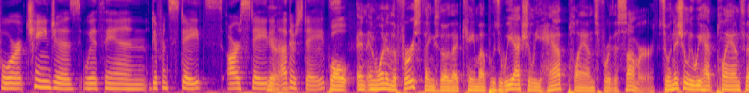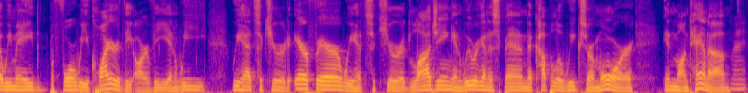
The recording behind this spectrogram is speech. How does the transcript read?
for changes within different states, our state and other states. Well, and, and one of the first things, though, that came up was we actually had plans for the summer. So initially, we had plans that we made before we acquired the RV, and we we had secured airfare, we had secured lodging, and we were going to spend a couple of weeks or more in Montana, Right.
